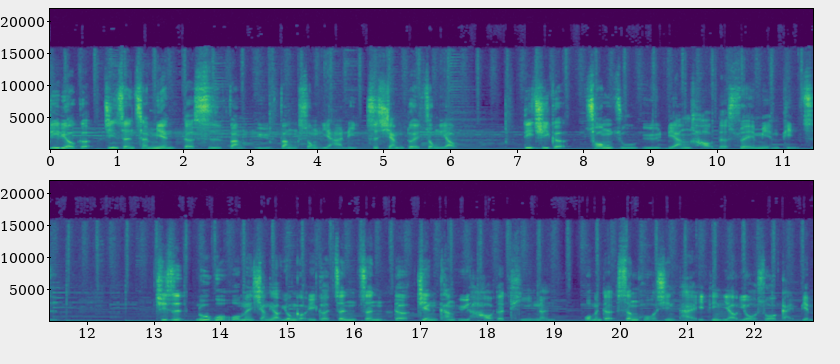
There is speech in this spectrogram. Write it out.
第六个，精神层面的释放与放松压力是相对重要。第七个，充足与良好的睡眠品质。其实，如果我们想要拥有一个真正的健康与好的体能，我们的生活形态一定要有所改变，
